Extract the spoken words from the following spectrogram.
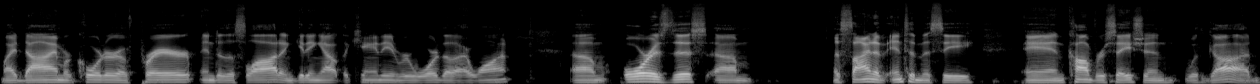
my dime or quarter of prayer into the slot and getting out the candy and reward that I want? Um, or is this um, a sign of intimacy and conversation with God?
